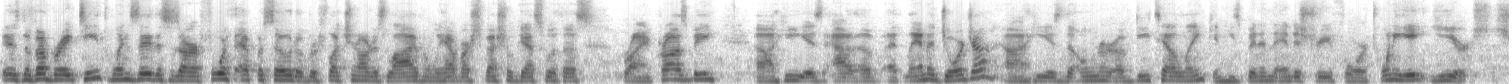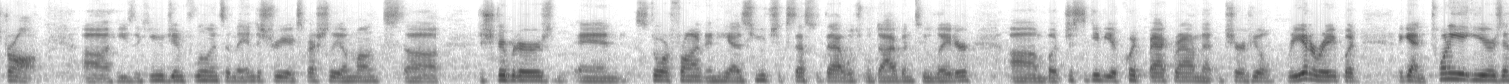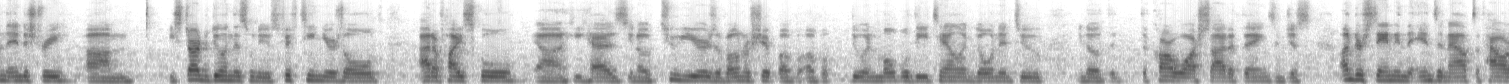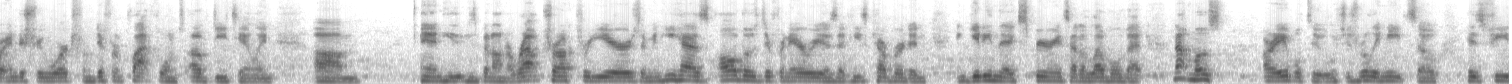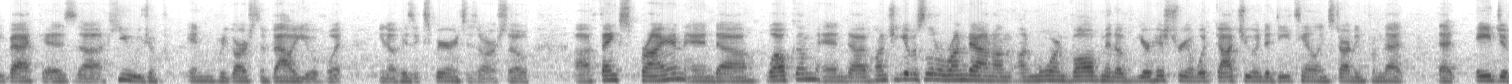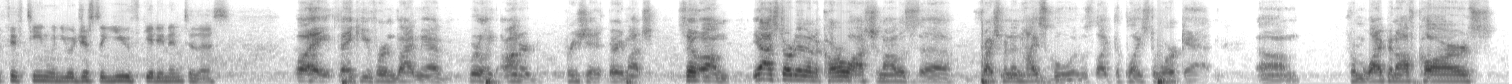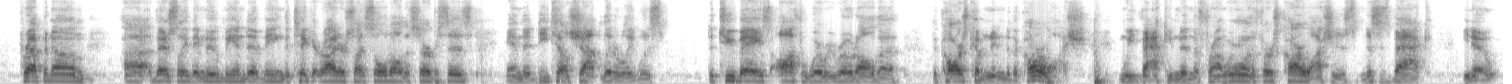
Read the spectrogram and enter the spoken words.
it is November 18th, Wednesday. This is our fourth episode of Reflection Artist Live, and we have our special guest with us, Brian Crosby. Uh, he is out of Atlanta, Georgia. Uh, he is the owner of Detail Link, and he's been in the industry for 28 years strong. Uh, he's a huge influence in the industry, especially amongst uh, distributors and storefront, and he has huge success with that, which we'll dive into later. Um, but just to give you a quick background that I'm sure he'll reiterate, but again, 28 years in the industry. Um, he started doing this when he was 15 years old, out of high school. Uh, he has, you know, two years of ownership of, of doing mobile detailing, going into, you know, the, the car wash side of things and just understanding the ins and outs of how our industry works from different platforms of detailing. Um, and he, has been on a route truck for years. I mean, he has all those different areas that he's covered and, and getting the experience at a level that not most are able to, which is really neat. So his feedback is uh, huge in regards to value of what, you know, his experiences are. So uh, thanks, Brian, and uh, welcome. And uh, why don't you give us a little rundown on, on more involvement of your history and what got you into detailing starting from that, that age of 15 when you were just a youth getting into this? Well, hey, thank you for inviting me. I'm really honored. Appreciate it very much. So, um, yeah, I started at a car wash when I was a uh, freshman in high school. It was like the place to work at. Um, from wiping off cars, prepping them. Uh, eventually, they moved me into being the ticket writer, so I sold all the services. And the detail shop literally was the two bays off of where we rode all the the cars coming into the car wash. We vacuumed in the front. We were one of the first car washes. This is back, you know,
